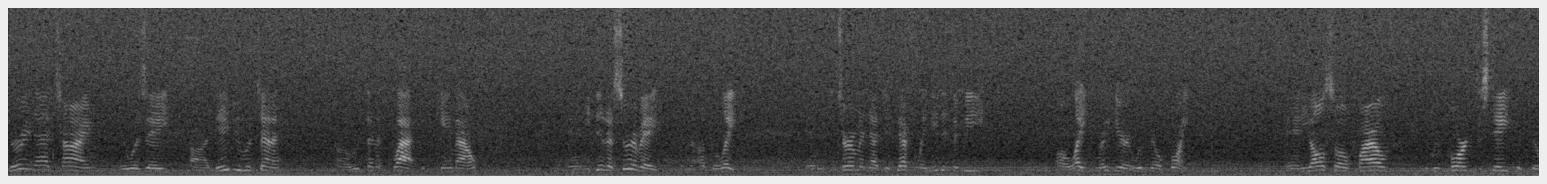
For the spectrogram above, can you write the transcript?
during that time, there was a uh, Navy lieutenant, uh, Lieutenant Flatt, that came out, and he did a survey the, of the lake, and he determined that there definitely needed to be a light right here at Windmill Point. He also filed the report to state that there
